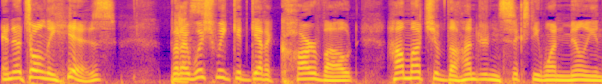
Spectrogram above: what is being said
and it's only his. But Yes. I wish we could get a carve out how much of the $161 million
